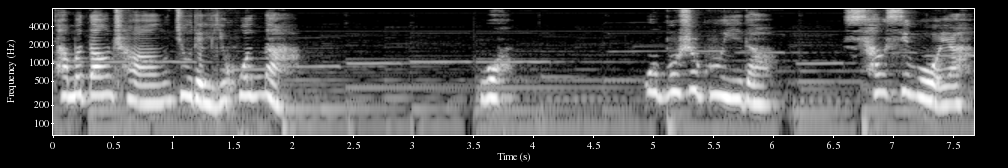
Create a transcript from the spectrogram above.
他们当场就得离婚呐！我我不是故意的，相信我呀。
